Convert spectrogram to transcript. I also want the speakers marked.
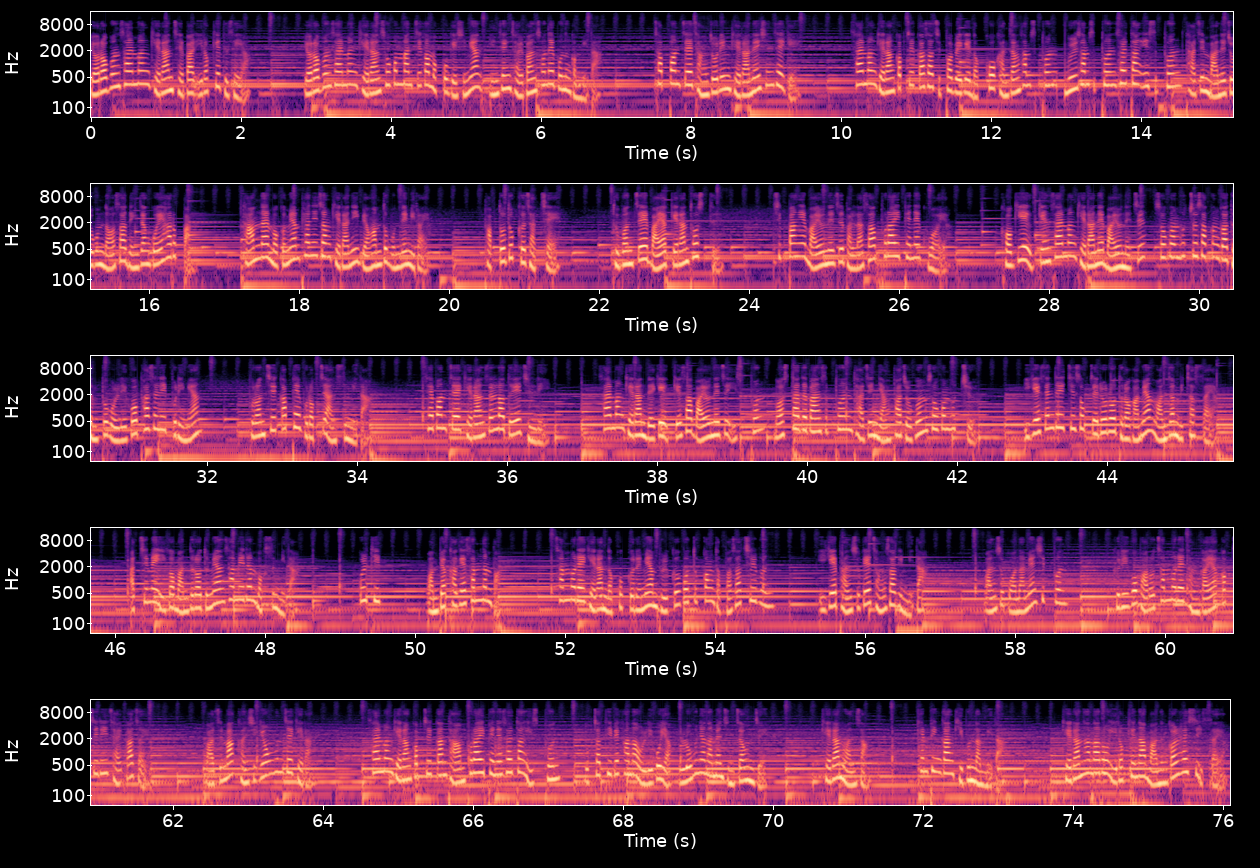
Speaker 1: 여러분 삶은 계란 제발 이렇게 드세요. 여러분 삶은 계란 소금만 찍어 먹고 계시면 인생 절반 손해보는 겁니다. 첫 번째 장조림 계란의 신세계. 삶은 계란 껍질 까서 지퍼백에 넣고 간장 3스푼, 물 3스푼, 설탕 1스푼, 다진 마늘 조금 넣어서 냉장고에 하룻밤. 다음날 먹으면 편의점 계란이 명함도 못 내밀어요. 밥도둑 그 자체. 두 번째 마약 계란 토스트. 식빵에 마요네즈 발라서 프라이팬에 구워요. 거기에 으깬 삶은 계란에 마요네즈, 소금, 후추 섞은 거 듬뿍 올리고 파슬리 뿌리면 브런치 카페 부럽지 않습니다. 세 번째 계란 샐러드의 진리. 삶은 계란 4개 으깨서 마요네즈 2스푼, 머스타드 반 스푼, 다진 양파 조금, 소금, 후추. 이게 샌드위치 속 재료로 들어가면 완전 미쳤어요. 아침에 이거 만들어두면 3일은 먹습니다. 꿀팁. 완벽하게 삶는 법. 찬물에 계란 넣고 끓으면 불 끄고 뚜껑 덮어서 7분. 이게 반숙의 정석입니다. 완숙 원하면 10분. 그리고 바로 찬물에 담가야 껍질이 잘 까져요. 마지막 간식용 훈제 계란. 삶은 계란 껍질 깐 다음 프라이팬에 설탕 2스푼, 녹차 티백 하나 올리고 약불로 훈연하면 진짜 훈제. 계란 완성. 캠핑 간 기분 납니다. 계란 하나로 이렇게나 많은 걸 할 수 있어요.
